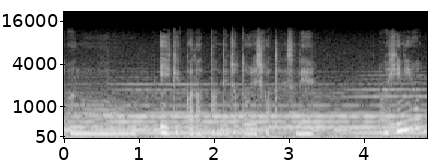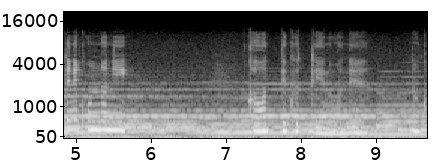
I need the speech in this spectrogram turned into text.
あのーいい結果だったんでちょっと嬉しかったですね。日によってねこんなに変わってくっていうのはねなんか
